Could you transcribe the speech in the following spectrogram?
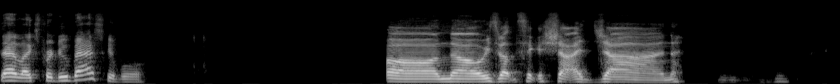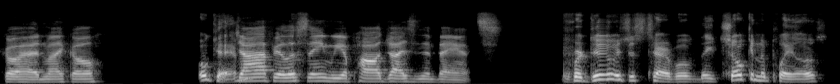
that likes Purdue basketball. Oh no, he's about to take a shot at John. Go ahead, Michael. Okay, John, if you're listening, we apologize in advance. Purdue is just terrible. They choke in the playoffs.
